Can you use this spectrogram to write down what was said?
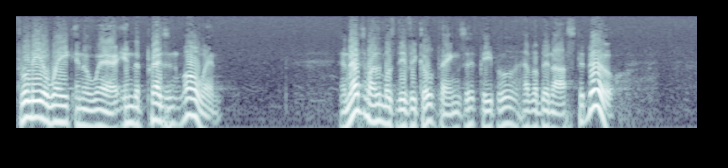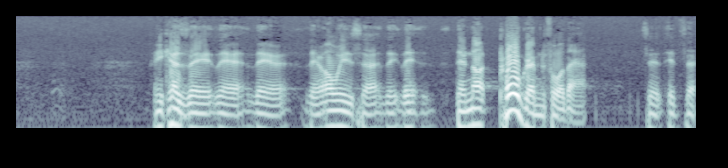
fully awake and aware in the present moment. And that's one of the most difficult things that people have been asked to do. Because they, they're, they're, they're always uh, they, they they're not programmed for that. It's, a, it's a,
